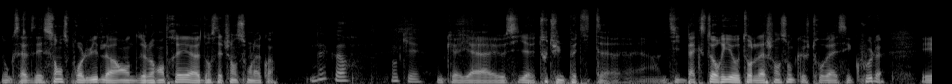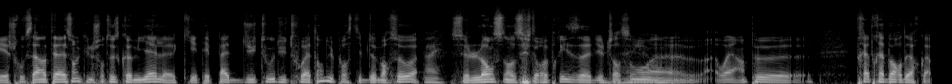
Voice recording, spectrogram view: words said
donc ça faisait sens pour lui de le, de le rentrer dans cette chanson-là, quoi. D'accord. Ok. Donc il y a aussi toute une petite, une petite backstory autour de la chanson que je trouvais assez cool. Et je trouve ça intéressant qu'une chanteuse comme Yel, euh, qui était pas du tout, du tout attendue pour ce type de morceau, Ouais. se lance dans une reprise euh, d'une chanson, j'avoue. euh, ouais, un peu euh, très très border, quoi.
